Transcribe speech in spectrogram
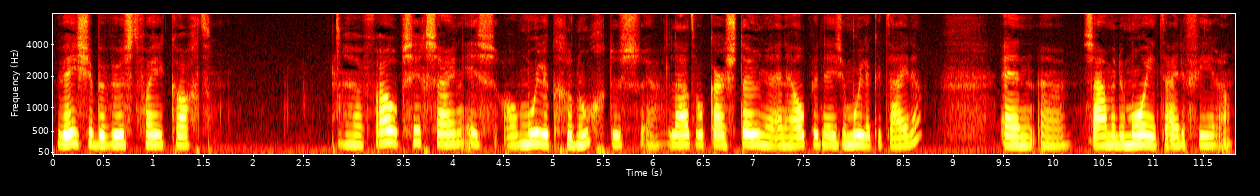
wees je bewust van je kracht. Uh, vrouw op zich zijn is al moeilijk genoeg. Dus ja, laten we elkaar steunen en helpen in deze moeilijke tijden. En uh, samen de mooie tijden vieren.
